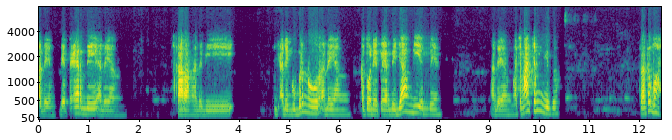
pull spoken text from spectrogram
ada yang DPRD ada yang sekarang ada di ada yang gubernur ada yang ketua DPRD Jambi ada yang ada yang macem-macem gitu ternyata wah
